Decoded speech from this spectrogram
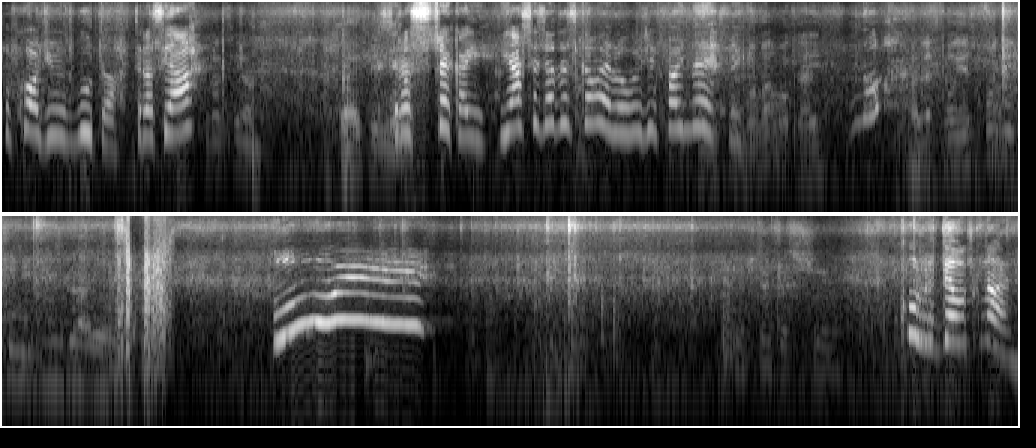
To wchodzimy z buta. Teraz ja. Teraz ja. Teraz czekaj, ja się zjadę z kamerą, będzie fajne. Filmowałem, okej. No. Ale twoje spodnie się nie gwizdgają. Uuu, Jeszcze ze szyję. kurde, utknąłem.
